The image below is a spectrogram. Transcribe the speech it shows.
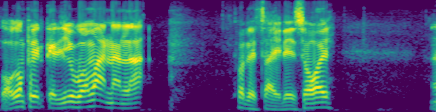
บอกกำเพชรก็อยู่ประมาณนั้นละก็ได้ใส่ได้ซอยอ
